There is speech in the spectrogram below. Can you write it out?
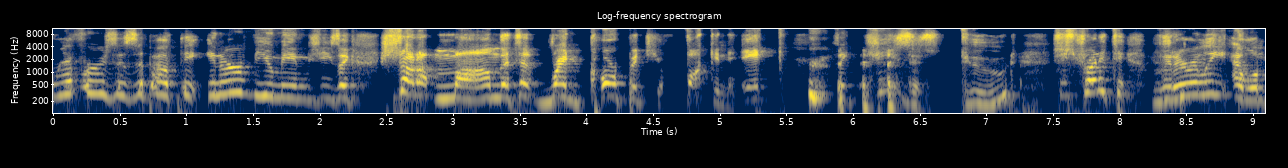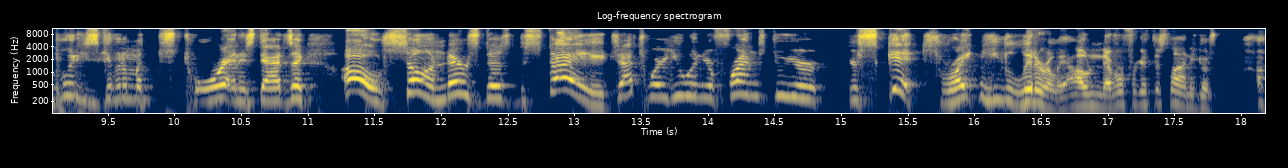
Rivers is about to interview me." And she's like, "Shut up, mom. That's a red carpet, you fucking hick." It's like, Jesus, dude. She's trying to take literally at one point he's giving him a tour, and his dad's like, Oh, son, there's the, the stage. That's where you and your friends do your, your skits, right? And he literally, I'll never forget this line. He goes, huh.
